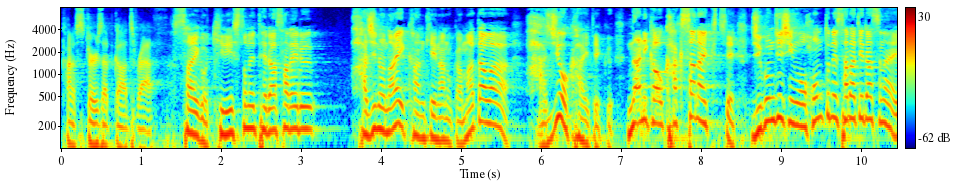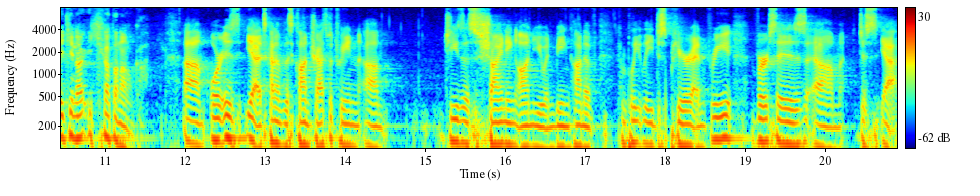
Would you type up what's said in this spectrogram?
kind of stirs up God's wrath? 最後キリストに照らされる恥のない関係なのかまたは恥をかいていく何かを隠さないくて自分自身を本当にさらけ出せない生きな生き方なのか Um, or is yeah, it's kind of this contrast between um, Jesus shining on you and being kind of completely just pure and free versus um, just yeah,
